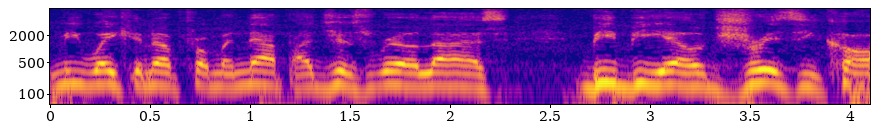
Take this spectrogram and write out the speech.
Me waking up from a nap, I just realized BBL Drizzy called.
